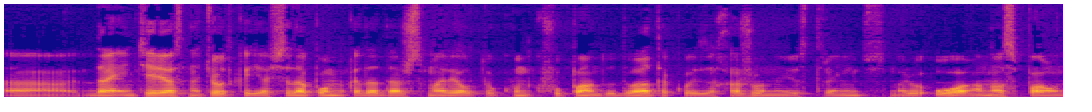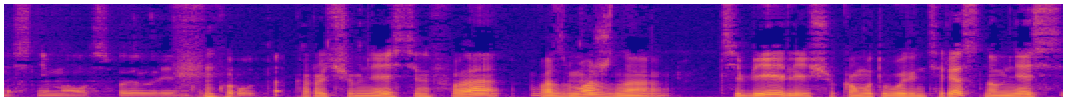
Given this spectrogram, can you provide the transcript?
А, Да, интересная тетка. Я всегда помню, когда даже смотрел эту Кунг-фу Панду 2, такой захожу на ее страницу, смотрю, о, она спауна снимала в свое время. Круто. Короче, у меня есть инфа, возможно, тебе или еще кому-то будет интересно, но у меня есть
